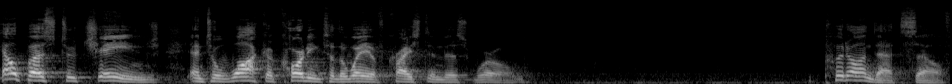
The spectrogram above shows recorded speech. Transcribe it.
help us to change and to walk according to the way of Christ in this world. Put on that self.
